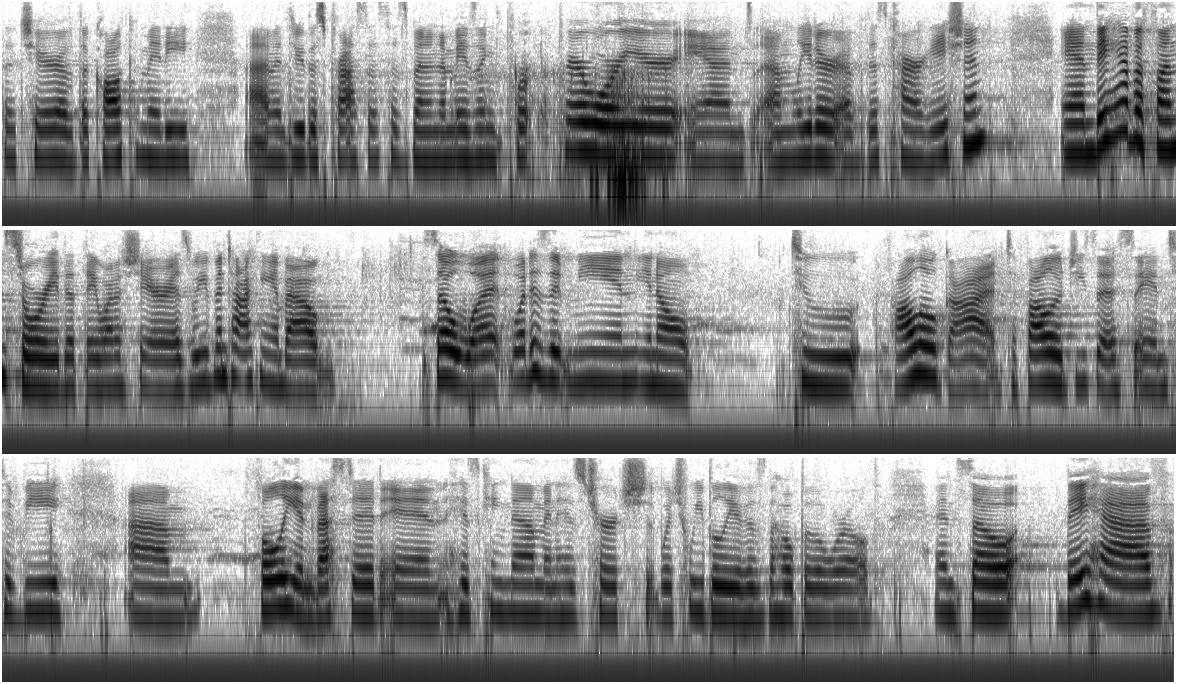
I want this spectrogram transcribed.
the chair of the call committee. Um, and through this process has been an amazing pr- prayer warrior and um, leader of this congregation. And they have a fun story that they want to share as we've been talking about. So, what, what does it mean, you know, to follow God, to follow Jesus, and to be um, fully invested in his kingdom and his church, which we believe is the hope of the world? And so they have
